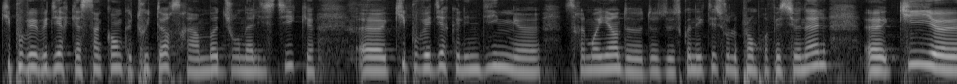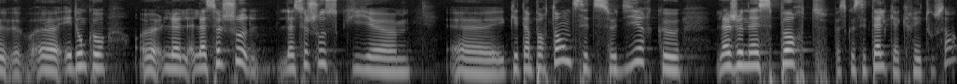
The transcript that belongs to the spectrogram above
Qui pouvait dire qu'il y a cinq ans que Twitter serait un mode journalistique? Qui pouvait dire que LinkedIn serait le moyen de, se connecter sur le plan professionnel? Qui et donc la, seule chose, la seule chose qui est importante, c'est de se dire que la jeunesse porte, parce que c'est elle qui a créé tout ça.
